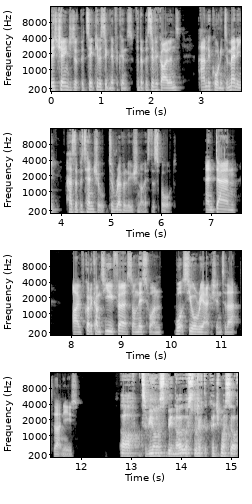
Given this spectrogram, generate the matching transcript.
This change is of particular significance for the Pacific Islands and, according to many, has the potential to revolutionise the sport. And Dan, I've got to come to you first on this one. What's your reaction to that to that news? Oh, to be honest, Ben, I still have to pinch myself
